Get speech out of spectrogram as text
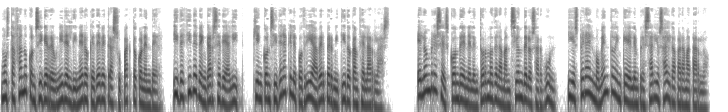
Mustafa no consigue reunir el dinero que debe tras su pacto con Ender, y decide vengarse de Alit, quien considera que le podría haber permitido cancelarlas. El hombre se esconde en el entorno de la mansión de los Argun, y espera el momento en que el empresario salga para matarlo.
